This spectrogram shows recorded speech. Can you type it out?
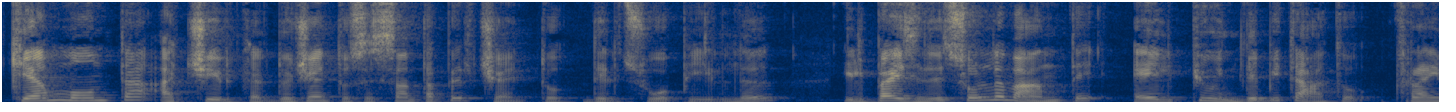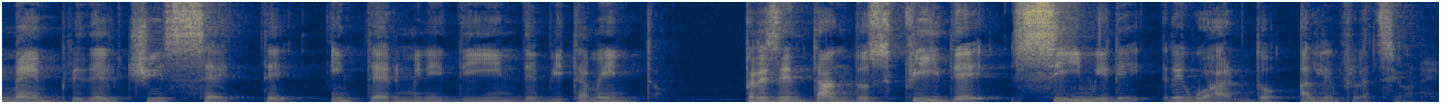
che ammonta a circa il 260% del suo PIL. Il paese del sollevante è il più indebitato fra i membri del G7 in termini di indebitamento, presentando sfide simili riguardo all'inflazione.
